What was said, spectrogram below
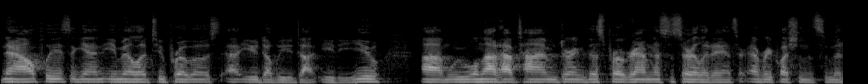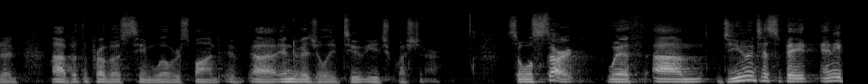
now, please again email it to provost at uw.edu. Um, we will not have time during this program necessarily to answer every question that's submitted, uh, but the provost team will respond uh, individually to each questioner. So we'll start with, um, do you anticipate any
